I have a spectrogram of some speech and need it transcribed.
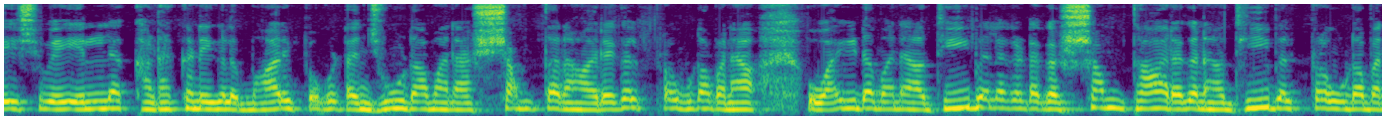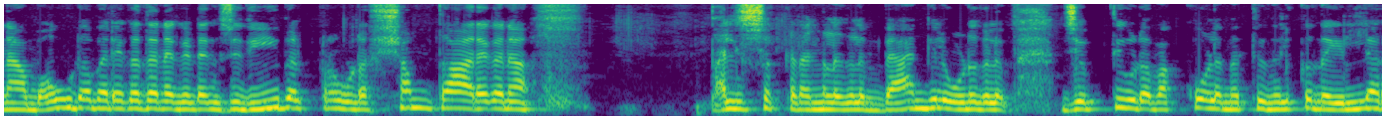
യേശുവെ എല്ലാ കടക്കണികളും മാറിപ്പോകട്ടെ. ജൂഡമന ശംതന രകൽ പ്രൗഢമന വൈഡമന ദീപലഘടക ശംതാരകന ധീപൽ പ്രൗഢവന ബൗഡവരകതന ഘടക ദീപൽ പ്രൗഢ ശംതാരകന പലിശക്കടങ്ങളുകളും ബാങ്ക് ലോണുകളും ജപ്തിയുടെ വക്കോളം എത്തി നിൽക്കുന്ന എല്ലാ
